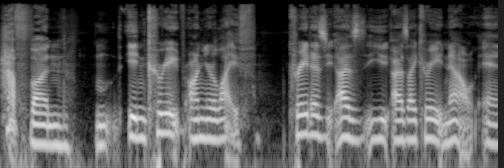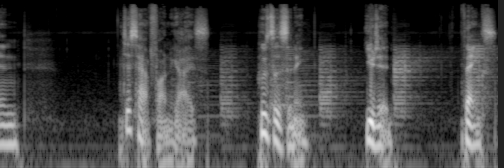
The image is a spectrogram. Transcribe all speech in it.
Have fun and create on your life. Create as as you, as I create now and just have fun, guys. Who's listening? You did. Thanks.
